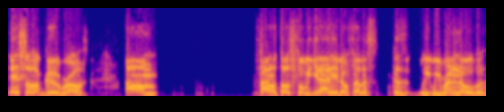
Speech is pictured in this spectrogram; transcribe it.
it's all good, Ross. Um, final thoughts before we get out of here, though, fellas, because we we running over.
